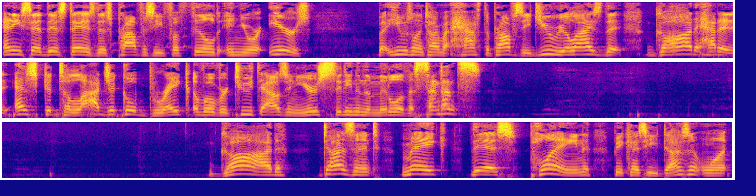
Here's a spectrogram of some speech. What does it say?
And he said, This day is this prophecy fulfilled in your ears. But he was only talking about half the prophecy. Do you realize that God had an eschatological break of over 2,000 years sitting in the middle of a sentence? God doesn't make this plain because he doesn't want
